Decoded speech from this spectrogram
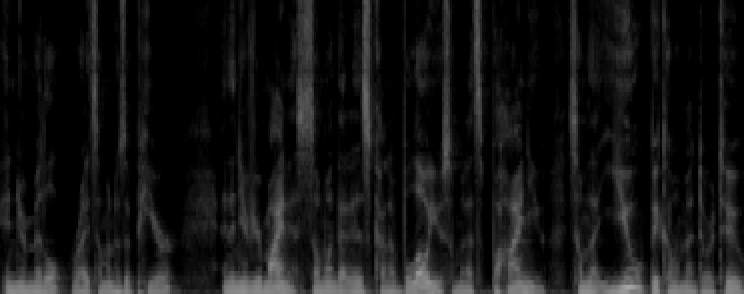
in your middle, right? Someone who's a peer. And then you have your minus, someone that is kind of below you, someone that's behind you, someone that you become a mentor to.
